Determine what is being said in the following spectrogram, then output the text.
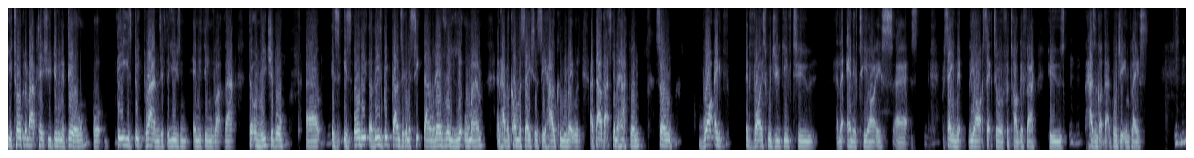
you're talking about potentially doing a deal, but these big brands, if they're using anything like that, they're unreachable. Uh, is is all the, are these big brands are going to sit down with every little man and have a conversation, see how can we make? I doubt that's going to happen. So, what advice would you give to an NFT artist, uh, saying that the art sector or photographer who's mm-hmm. hasn't got that budget in place? Mm-hmm.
